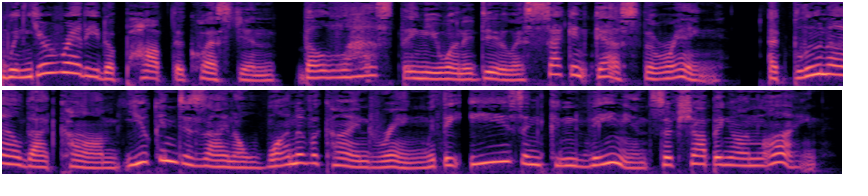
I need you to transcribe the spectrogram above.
When you're ready to pop the question, the last thing you want to do is second guess the ring. At Bluenile.com, you can design a one of a kind ring with the ease and convenience of shopping online.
